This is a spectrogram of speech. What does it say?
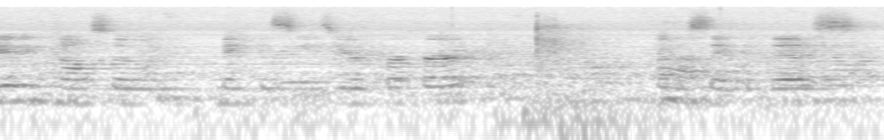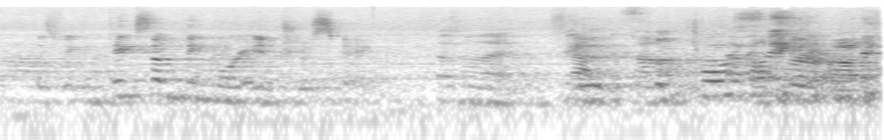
way we can also make this easier for her, for the sake of this, is we can pick something more interesting. Doesn't it? Pick The up the the cone? post Doesn't make are it- often.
